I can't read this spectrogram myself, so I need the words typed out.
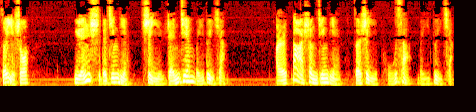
所以说，原始的经典是以人间为对象，而大圣经典则是以菩萨为对象。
